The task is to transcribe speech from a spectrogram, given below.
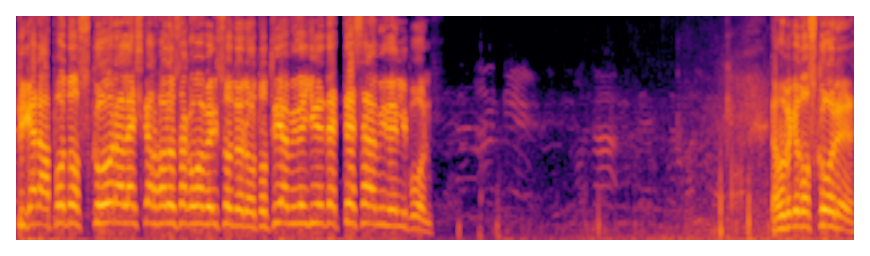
Πήγα να πω το σκορ, αλλά έχεις καρφαλώσει ακόμα περισσότερο. Το 3-0 γίνεται 4-0 λοιπόν. Να δούμε και το σκόρερ.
